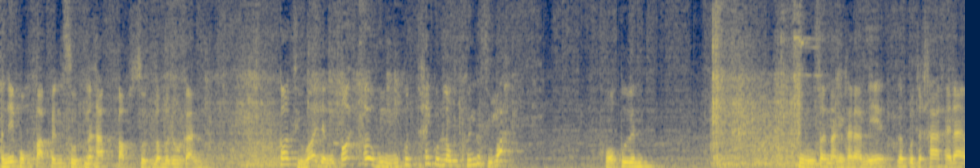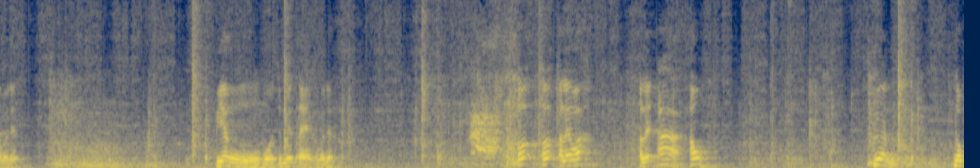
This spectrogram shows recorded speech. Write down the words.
อันนี้ผมปรับเป็นสุดนะครับ ปรับสุดเรามาดูกัน ก็ถือว่าอยังเอ้ยเออหูกูให้กูลงพื้นก็สิวะหัวปืนหูสนั่นขนาดนี้ แล้วกูจะฆ่าใครได้วะเนี่ยเปี้ยงหัวจะไม่แตกวะเนี่ยเออเอออะไรวะ อะไรอ้า เอ้า เพื่อนลม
